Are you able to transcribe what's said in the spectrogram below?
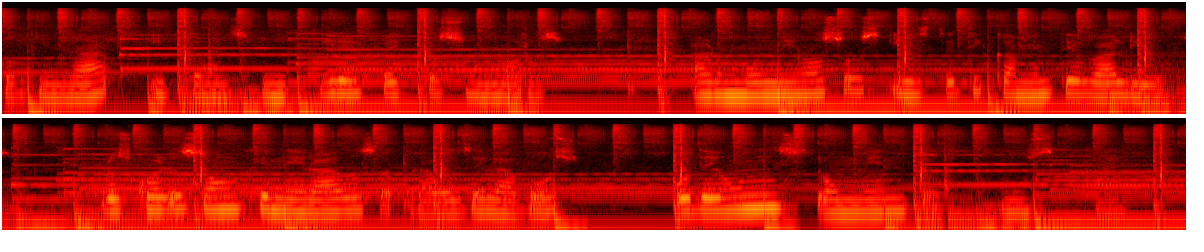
coordinar y transmitir efectos sonoros, armoniosos y estéticamente válidos, los cuales son generados a través de la voz o de un instrumento musical.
